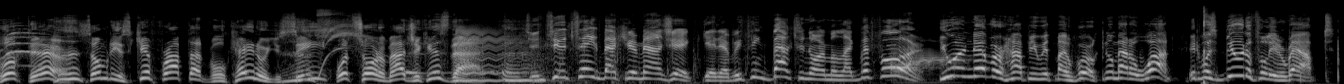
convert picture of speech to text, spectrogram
Look there! Somebody has gift wrapped that volcano, you see? What sort of magic is that? Jintu, take back your magic. Get everything back to normal like before. You are never happy with my work, no matter what. It was beautifully wrapped.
